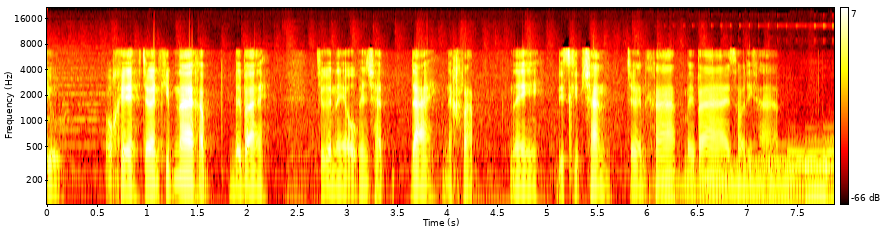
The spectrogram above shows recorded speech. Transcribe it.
อยู่ โอเค เจอกันคลิปหน้าครับ บ๊ายบาย เจอกันใน Open Chat ได้นะครับ ใน description เจอกันครับ บ๊ายบาย สวัสดีครับ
